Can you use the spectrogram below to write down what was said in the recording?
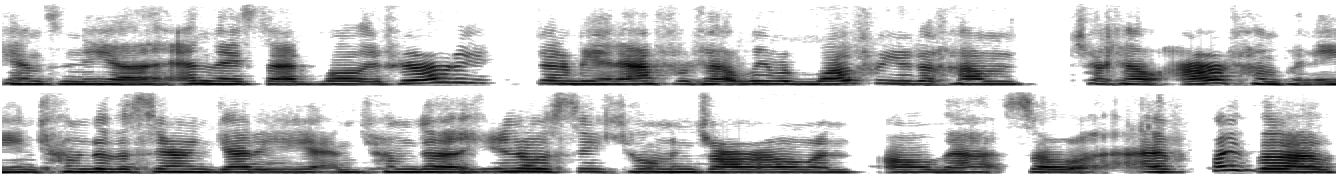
Tanzania. And they said, Well, if you're already going to be in Africa, we would love for you to come check out our company and come to the Serengeti and come to, you know, see Kilimanjaro and all that. So I've quite the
